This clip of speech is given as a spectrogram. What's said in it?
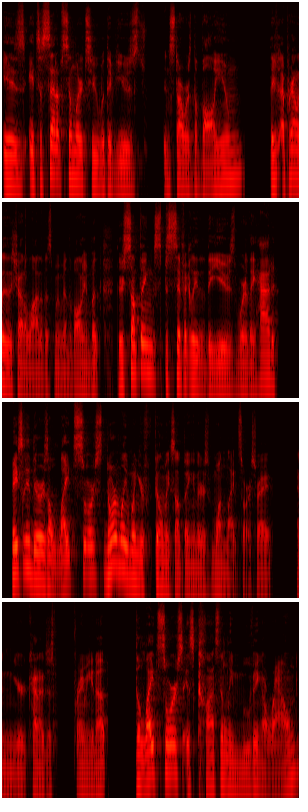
is it's a setup similar to what they've used in Star Wars the volume. They apparently they shot a lot of this movie on the volume, but there's something specifically that they used where they had basically there is a light source. Normally when you're filming something there's one light source, right? And you're kind of just framing it up. The light source is constantly moving around.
